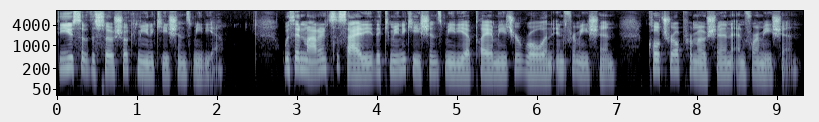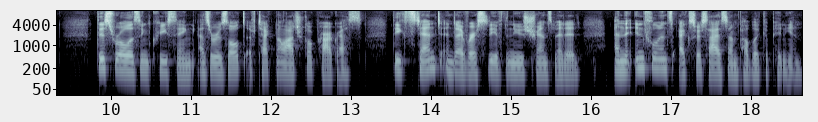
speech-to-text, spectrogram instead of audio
The use of the social communications media. Within modern society, the communications media play a major role in information, cultural promotion, and formation. This role is increasing as a result of technological progress, the extent and diversity of the news transmitted, and the influence exercised on public opinion.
